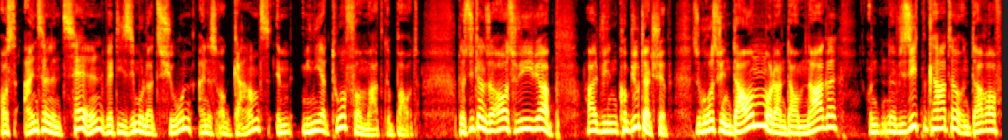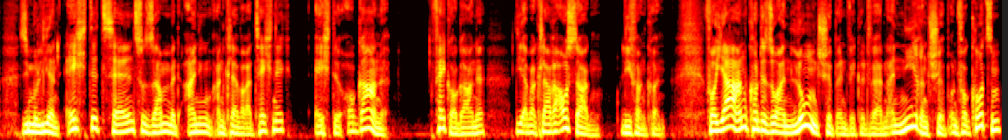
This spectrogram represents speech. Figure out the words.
aus einzelnen Zellen wird die Simulation eines Organs im Miniaturformat gebaut. Das sieht dann so aus wie, ja, halt wie ein Computerchip. So groß wie ein Daumen oder ein Daumennagel und eine Visitenkarte und darauf simulieren echte Zellen zusammen mit einigem an cleverer Technik echte Organe. Fake-Organe, die aber klare Aussagen liefern können. Vor Jahren konnte so ein Lungenchip entwickelt werden, ein Nierenchip, und vor kurzem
